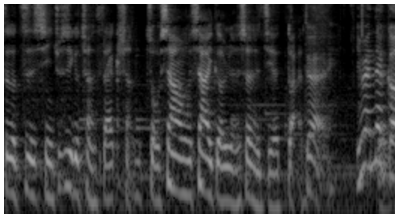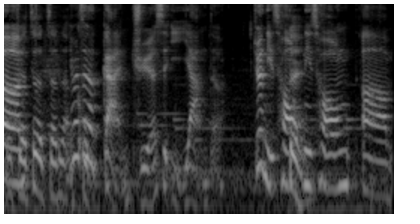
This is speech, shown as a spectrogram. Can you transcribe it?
这个自信，就是一个 transaction 走向下一个人生的阶段。对，因为那个我觉得这个真的，因为这个感觉是一样的，就你从你从呃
